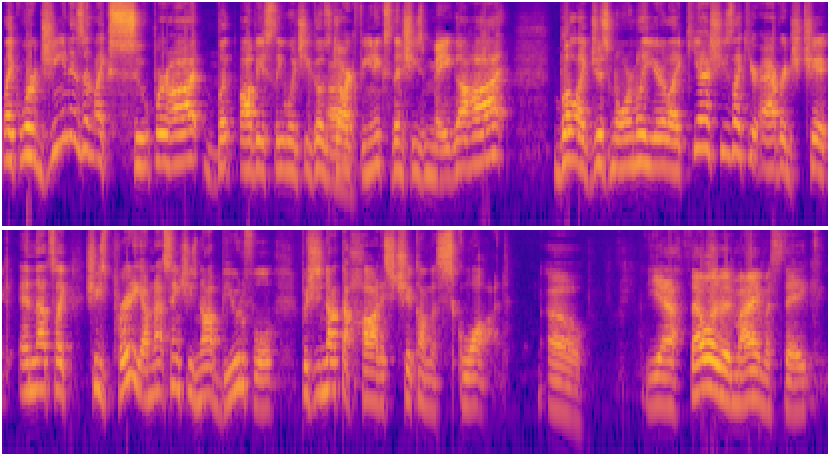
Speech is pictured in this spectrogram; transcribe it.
Like where Jean isn't like super hot, but obviously when she goes Dark Oh. Phoenix, then she's mega hot. But like just normally you're like, yeah, she's like your average chick. And that's like she's pretty. I'm not saying she's not beautiful, but she's not the hottest chick on the squad. Oh, yeah, that would have been my mistake.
